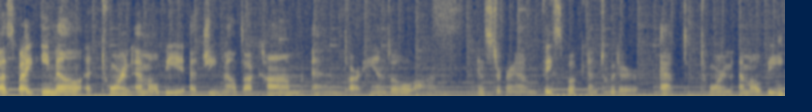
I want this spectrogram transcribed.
us by email at tornmlb at gmail.com and our handle on Instagram, Facebook, and Twitter at tornmlb.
